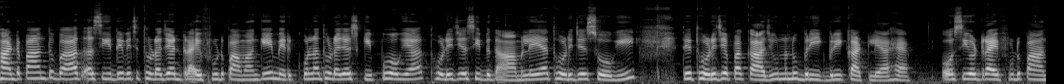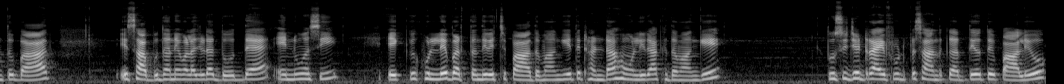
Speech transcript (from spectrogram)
ਖੰਡ ਪਾਉਣ ਤੋਂ ਬਾਅਦ ਅਸੀਂ ਇਹਦੇ ਵਿੱਚ ਥੋੜਾ ਜਿਹਾ ਡਰਾਈ ਫਰੂਟ ਪਾਵਾਂਗੇ। ਮੇਰੇ ਕੋਲ ਨਾ ਥੋੜਾ ਜਿਹਾ ਸਕਿਪ ਹੋ ਗਿਆ। ਥੋੜੇ ਜਿਹੇ ਅਸੀਂ ਬਦਾਮ ਲਏ ਆ ਥੋੜੇ ਜਿਹੇ ਸੋਗੀ ਤੇ ਥੋੜੇ ਜਿਹੇ ਆਪਾਂ ਕਾਜੂ ਉਹਨਾਂ ਨੂੰ ਬਰੀਕ ਬਰੀਕ ਕੱਟ ਲਿਆ ਹੈ। ਉਹ ਅਸੀਂ ਉਹ ਡਰਾਈ ਫਰੂਟ ਪਾਉਣ ਤੋਂ ਬਾਅਦ ਇਹ ਸਾਬੂਦਾਨੇ ਵਾਲਾ ਜਿਹੜਾ ਦੁੱਧ ਹੈ, ਇਹਨੂੰ ਅਸੀਂ ਇੱਕ ਖੁੱਲੇ ਬਰਤਨ ਦੇ ਵਿੱਚ ਪਾ ਦੇਵਾਂਗੇ ਤੇ ਠੰਡਾ ਹੋਣ ਲਈ ਰੱਖ ਦੇਵਾਂਗੇ। ਤੁਸੀਂ ਜੇ ਡਰਾਈ ਫਰੂਟ ਪਸੰਦ ਕਰਦੇ ਹੋ ਤੇ ਪਾ ਲਿਓ।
